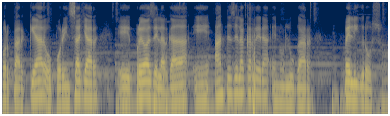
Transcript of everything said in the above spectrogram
por parquear o por ensayar eh, pruebas de largada eh, antes de la carrera en un lugar peligroso.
